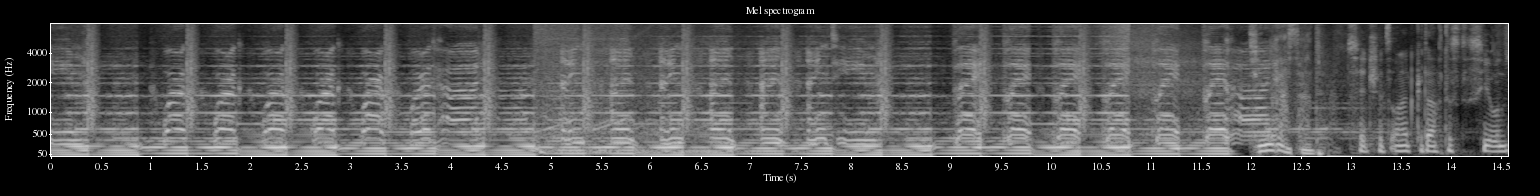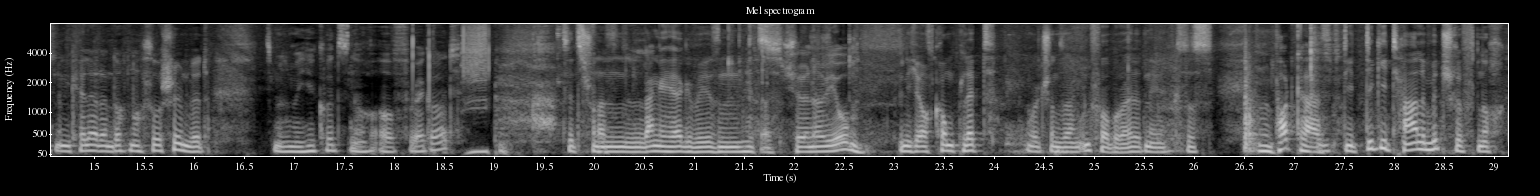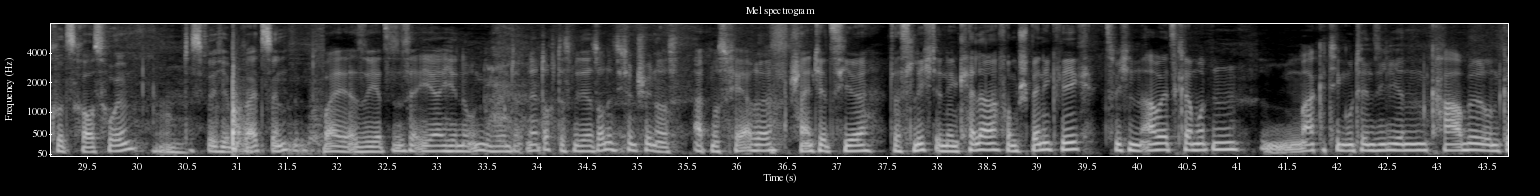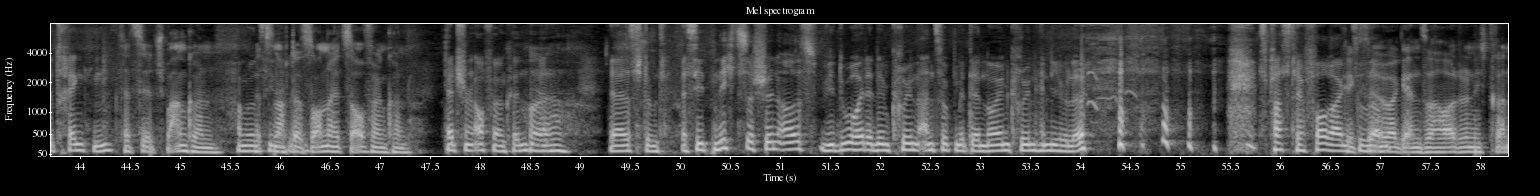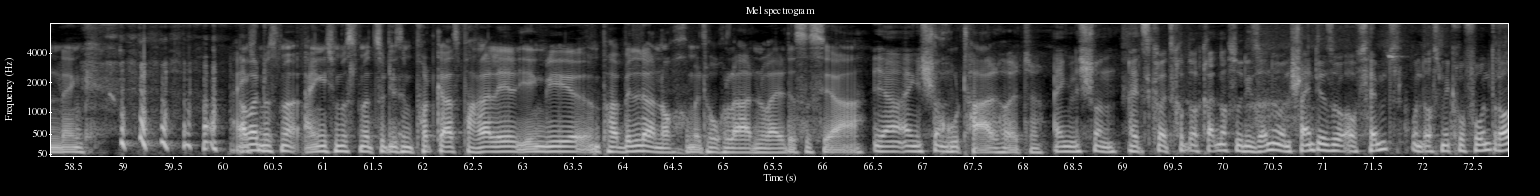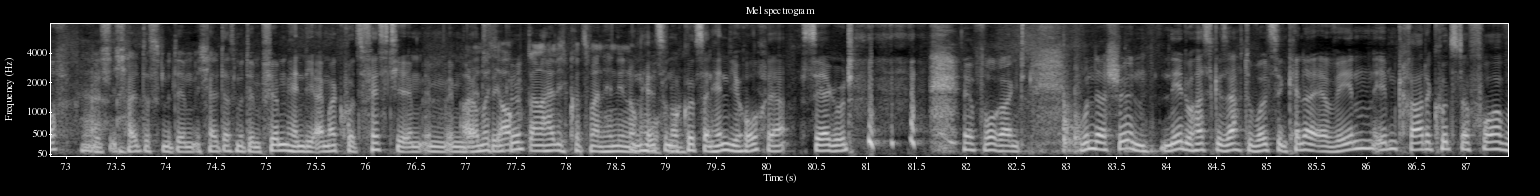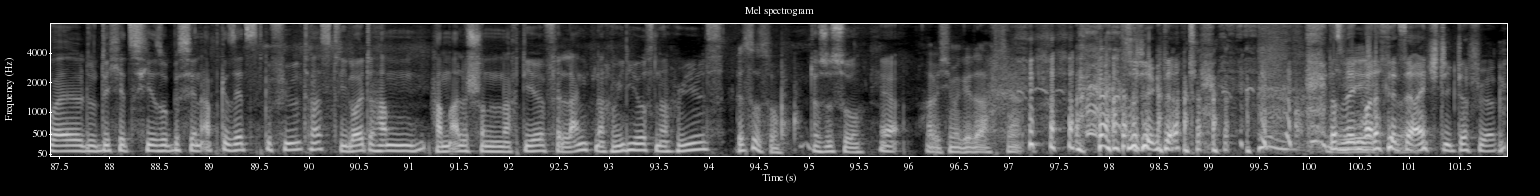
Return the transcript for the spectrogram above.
team. Work, work, work, work, work, work hard. Ein, ein, ein, ein, ein, ein Team. Play, play, play, play, play, play hard. Team Gassert. Das hätte ich jetzt auch nicht gedacht, dass das hier unten im Keller dann doch noch so schön wird. Jetzt müssen wir hier kurz noch auf Record. Das ist jetzt schon lange her gewesen. Jetzt Das ist schöner wie oben. Bin ich auch komplett, wollte schon sagen, unvorbereitet. Nee, das ist Ein Podcast. die digitale Mitschrift noch kurz rausholen, dass wir hier bereit sind. Weil, also jetzt ist es ja eher hier eine ungewohnte. Na doch, das mit der Sonne sieht schon schön aus. Atmosphäre scheint jetzt hier das Licht in den Keller vom Spennigweg zwischen Arbeitsklamotten, Marketingutensilien, Kabel und Getränken. Das hättest du jetzt sparen können. Haben wir uns jetzt nach der. Sonne hättest du aufhören können. Hätte schon aufhören können. Ja. ja, das stimmt. Es sieht nicht so schön aus wie du heute in dem grünen Anzug mit der neuen grünen Handyhülle. Es passt hervorragend Krieg zusammen. selber Gänsehaut, wenn ich dran denke. Eigentlich, müsste man, eigentlich müssten wir zu diesem Podcast parallel irgendwie ein paar Bilder noch mit hochladen, weil das ist ja Ja, eigentlich schon. brutal heute. Eigentlich schon. Jetzt, jetzt kommt auch gerade noch so die Sonne und scheint dir so aufs Hemd und aufs Mikrofon drauf. Ich, ich halte das, mit dem- ich halt das mit dem Firmenhandy einmal kurz fest hier im, im, im Aber dann, auch, dann halte ich kurz mein Handy noch Dann hältst du hoch. noch kurz dein Handy hoch, ja. Sehr gut. Hervorragend. Wunderschön. Nee, du hast gesagt, du wolltest den Keller erwähnen, eben gerade kurz davor, weil du dich jetzt hier so ein bisschen abgesetzt gefühlt hast. Die Leute haben, haben alle schon nach dir verlangt, nach Videos, nach Reels. Ist es so? Das ist so, ja. Habe ich mir gedacht, ja. Hast du dir gedacht? Deswegen Nee, war das jetzt der Einstieg dafür.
